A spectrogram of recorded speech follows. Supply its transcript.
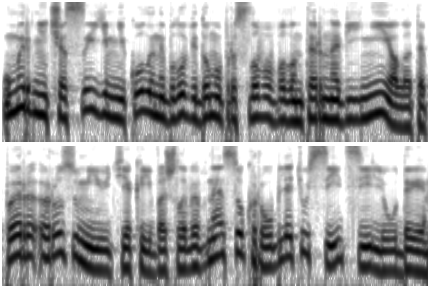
У мирні часи їм ніколи не було відомо про слово волонтер на війні, але тепер розуміють, який важливий внесок роблять усі ці люди.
